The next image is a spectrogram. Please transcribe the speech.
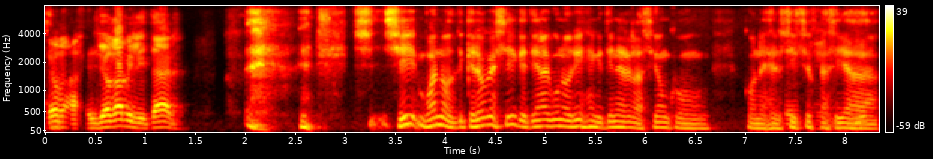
Yoga, el yoga militar. sí, bueno, creo que sí, que tiene algún origen, que tiene relación con, con ejercicios que hacía...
